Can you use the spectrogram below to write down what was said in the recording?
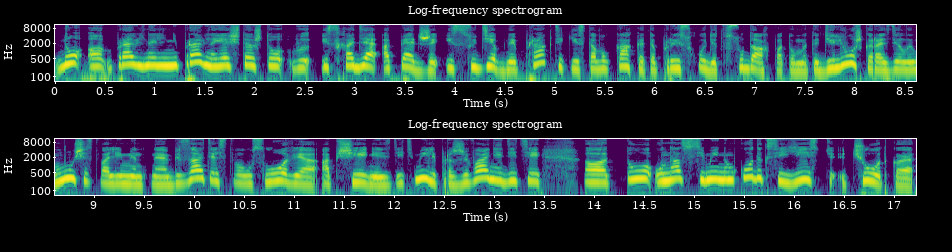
но а, правильно или неправильно, я считаю, что исходя, опять же, из судебной практики, из того, как это происходит в судах, потом это дележка, раздел имущества, алиментные обязательства, условия общения с детьми или проживания детей, а, то у нас в Семейном кодексе есть четкое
